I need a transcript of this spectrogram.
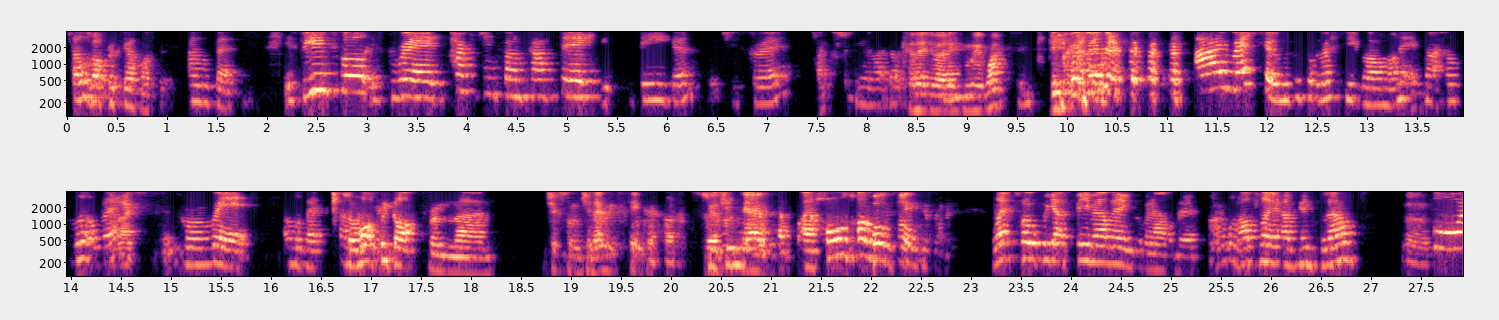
Tell us about Pretty Athletic. I love it. It's beautiful, it's great, the packaging's fantastic, it's vegan, which is great. Thanks. You like that? Can I do anything with waxing? I reckon we could put the rescue balm on it, it might help a little bit. Nice. Great. I love it. So what have we got from um, Just some generic skincare products. some generic, a, a whole host Whole of things? Let's hope we get a female name coming out of it. I'll play it again to now. No. Four,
